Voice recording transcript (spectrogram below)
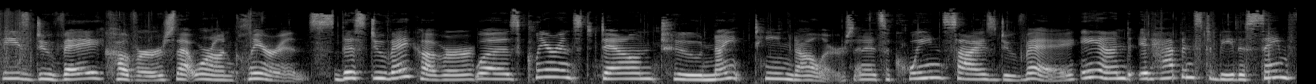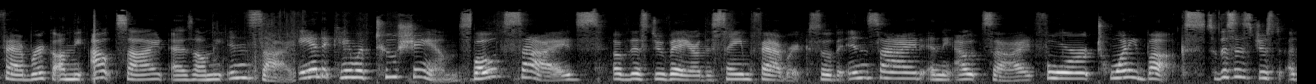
these duvet covers that were on clearance. This duvet cover was clearanced down to $19 and it's a queen size duvet and it happens to be the same fabric on the outside as on the inside. And it came with two shams. Both sides of this duvet are the same fabric. So the inside and the outside for 20 bucks. So this is just a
